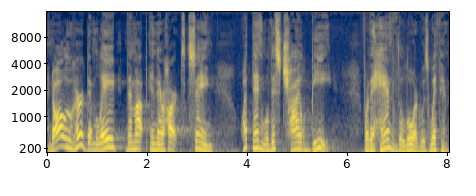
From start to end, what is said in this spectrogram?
And all who heard them laid them up in their hearts, saying, What then will this child be? For the hand of the Lord was with him.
